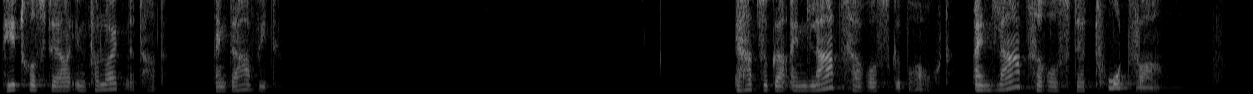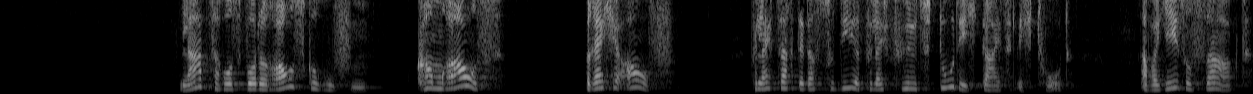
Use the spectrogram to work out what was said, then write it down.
Petrus, der ihn verleugnet hat. Ein David. Er hat sogar einen Lazarus gebraucht. Ein Lazarus, der tot war. Lazarus wurde rausgerufen. Komm raus. Breche auf. Vielleicht sagt er das zu dir, vielleicht fühlst du dich geistlich tot. Aber Jesus sagt,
